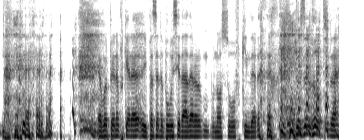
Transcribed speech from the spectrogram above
é uma pena porque era, e passando a publicidade, era o nosso ovo Kinder dos adultos, não é?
